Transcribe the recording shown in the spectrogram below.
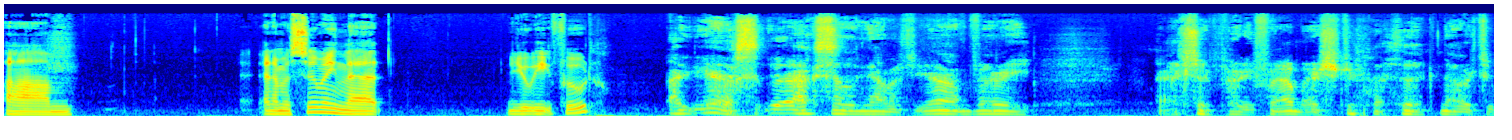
um, and I'm assuming that you eat food. I, yes, actually, now yeah, I'm very, actually pretty famished. I think now that you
